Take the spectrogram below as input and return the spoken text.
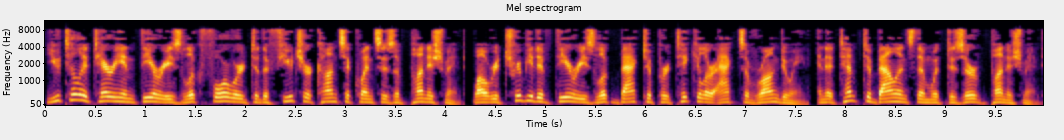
Utilitarian theories look forward to the future consequences of punishment, while retributive theories look back to particular acts of wrongdoing, and attempt to balance them with deserved punishment.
